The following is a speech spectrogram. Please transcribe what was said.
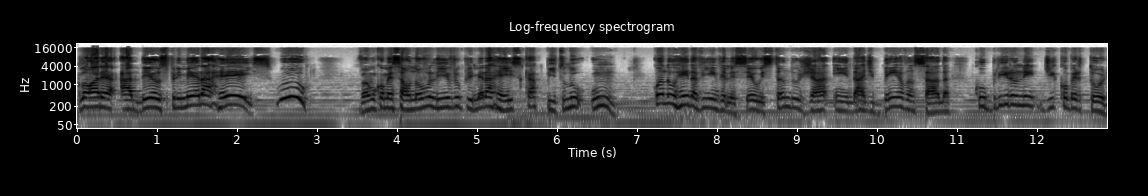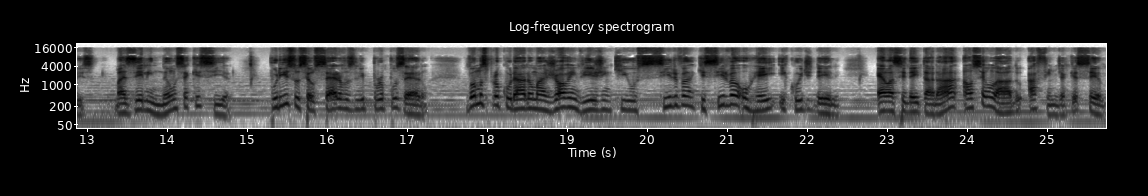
Glória a Deus, Primeira Reis. Uh! Vamos começar um novo livro, Primeira Reis, capítulo 1. Quando o rei Davi envelheceu, estando já em idade bem avançada, cobriram-lhe de cobertores, mas ele não se aquecia. Por isso seus servos lhe propuseram: Vamos procurar uma jovem virgem que o sirva, que sirva o rei e cuide dele. Ela se deitará ao seu lado a fim de aquecê-lo.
